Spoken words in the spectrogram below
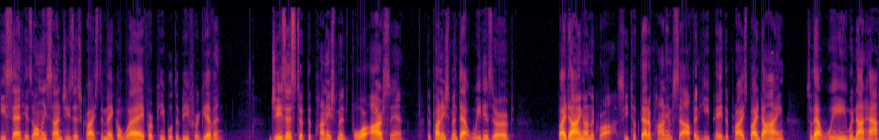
he sent his only Son, Jesus Christ, to make a way for people to be forgiven. Jesus took the punishment for our sin, the punishment that we deserved by dying on the cross. He took that upon himself and he paid the price by dying so that we would not have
